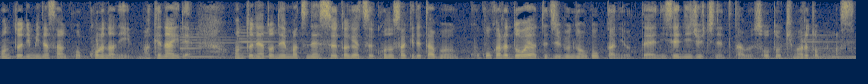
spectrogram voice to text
本当に皆さんこコロナに負けないで本当にあと年末ね数ヶ月この先で多分ここからどうやって自分が動くかによって2021年って多分相当決まると思います。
